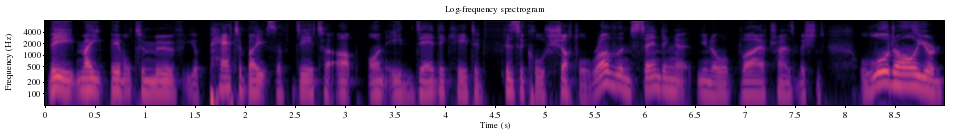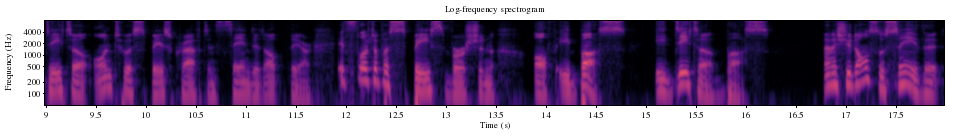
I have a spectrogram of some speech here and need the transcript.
they might be able to move your petabytes of data up on a dedicated physical shuttle rather than sending it, you know, via transmissions. Load all your data onto a spacecraft and send it up there. It's sort of a space version of a bus, a data bus. And I should also say that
